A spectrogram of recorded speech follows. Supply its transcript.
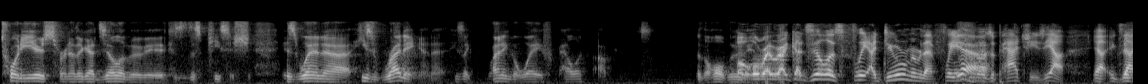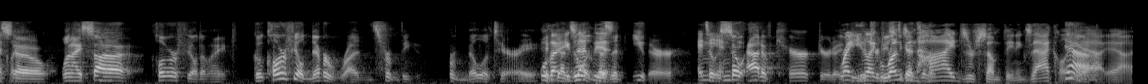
20 years for another Godzilla movie because this piece of shit is when uh, he's running in it. He's like running away from helicopters for the whole movie. Oh, right, right. Godzilla's flee. I do remember that fleeing Yeah. from those Apaches. Yeah, yeah, And exactly. so when I saw Cloverfield, I'm like, Cloverfield never runs from the from military. Well, that- Godzilla exactly. doesn't either. And- so it's so out of character. To right, he like runs and hides or something. Exactly. Yeah, Yeah. yeah.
